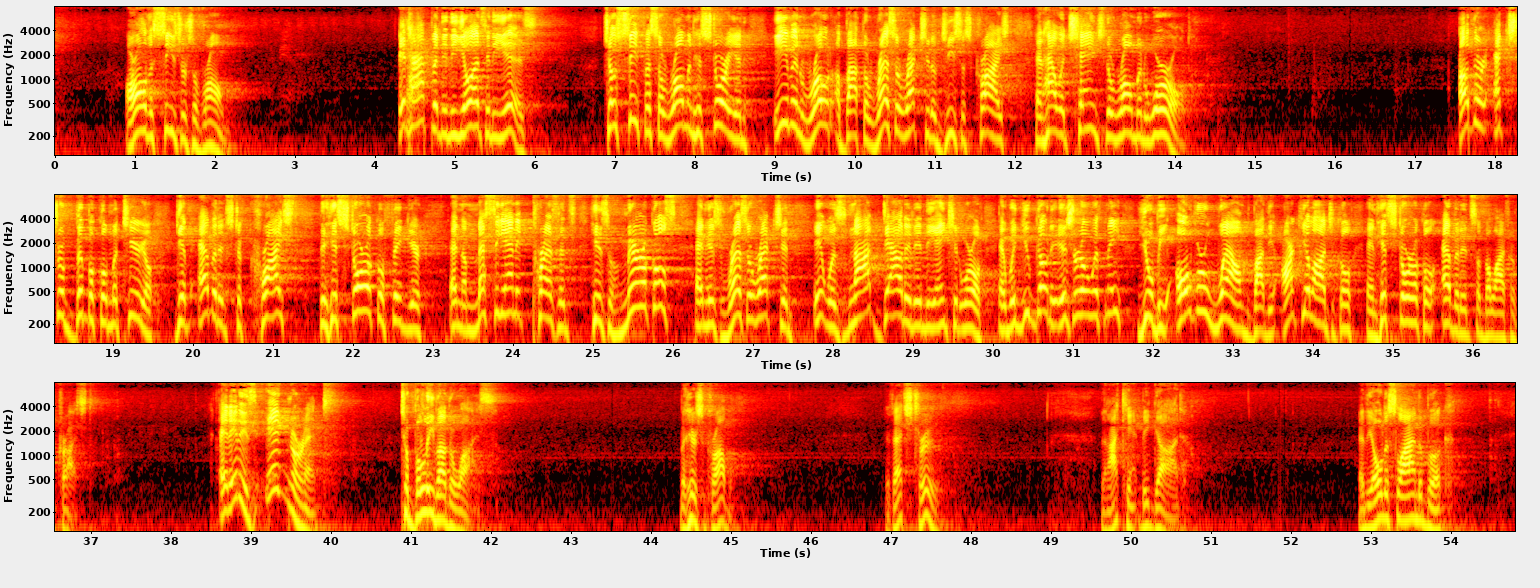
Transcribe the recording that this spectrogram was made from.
or all the Caesars of Rome. It happened and he was and he is. Josephus, a Roman historian, even wrote about the resurrection of Jesus Christ and how it changed the Roman world. Other extra biblical material give evidence to Christ, the historical figure, and the messianic presence, his miracles and his resurrection. It was not doubted in the ancient world. And when you go to Israel with me, you'll be overwhelmed by the archaeological and historical evidence of the life of Christ. And it is ignorant to believe otherwise. But here's the problem if that's true, then I can't be God. And the oldest lie in the book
